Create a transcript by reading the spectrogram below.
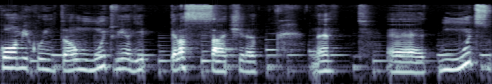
cômico, então muito vinha ali pela sátira. né? É, muitos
